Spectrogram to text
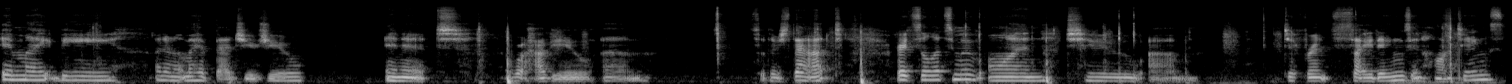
It might be, I don't know, it might have bad juju in it or what have you. Um, so there's that. Right, so let's move on to um, different sightings and hauntings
